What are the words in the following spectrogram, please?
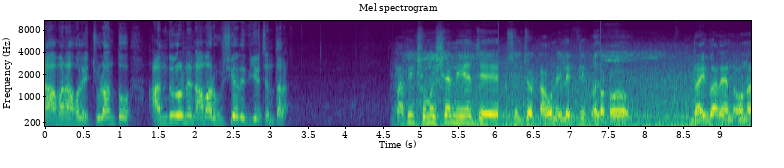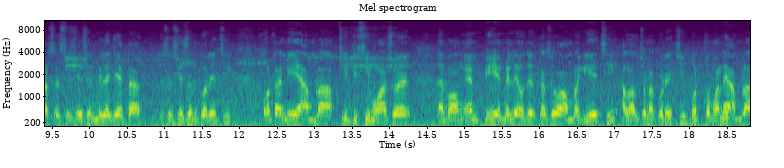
না মানা হলে চূড়ান্ত আন্দোলনে নামার হুঁশিয়ারি দিয়েছেন তারা। ট্রাফিক সমস্যা নিয়ে যে Silchar town electric auto driver and owners association মিলে যে একটা অ্যাসোসিয়েশন করেছি, ওটা নিয়ে আমরা ডিসি মহাশয় এবং এমপি এমএলএ ওদের কাছেও আমরা গিয়েছি, আলোচনা করেছি। বর্তমানে আমরা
